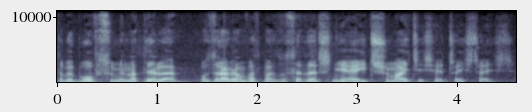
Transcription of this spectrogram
To by było w sumie na tyle. Pozdrawiam Was bardzo serdecznie i trzymajcie się. Cześć, cześć.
